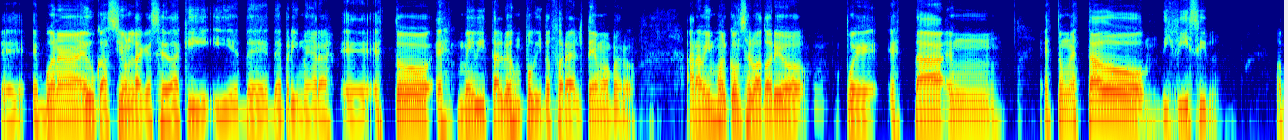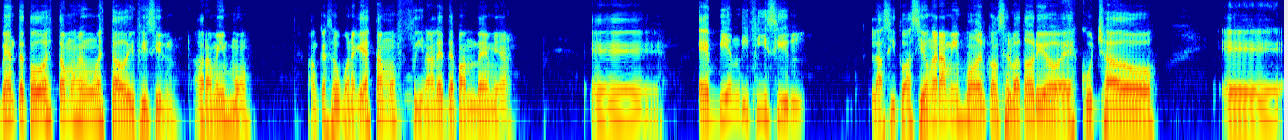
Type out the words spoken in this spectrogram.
eh, es buena educación la que se da aquí y es de, de primera. Eh, esto es maybe tal vez un poquito fuera del tema, pero ahora mismo el conservatorio pues está en un, está en un estado difícil obviamente todos estamos en un estado difícil ahora mismo, aunque se supone que ya estamos finales de pandemia. Eh, es bien difícil la situación ahora mismo del conservatorio. He escuchado eh,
